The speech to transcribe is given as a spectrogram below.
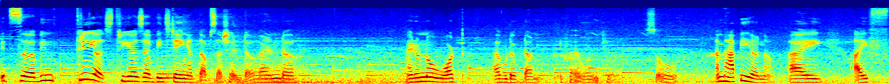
It's uh, been three years. Three years I've been staying at the Apsa shelter, and uh, I don't know what I would have done if I weren't here. So I'm happy here now. I I f-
